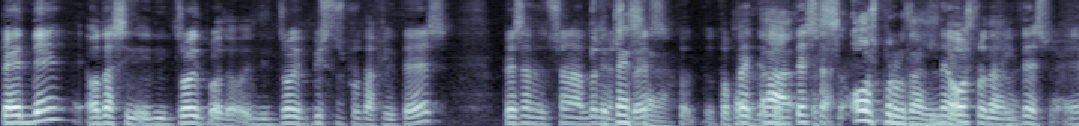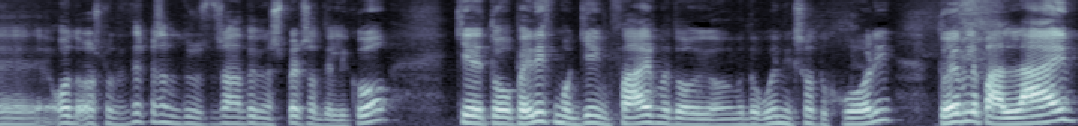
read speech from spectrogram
2005, όταν οι Detroit, Detroit Pistons πρωταθλητές Πέσανε τους Σαν Αντώνιο Σπέρ. Το 5. Ω πρωταθλητές. Ναι, ως πρωταθλητές. Ε, ως πρωταθλητές πέσανε του Σαν Αντώνιο Σπέρ στο τελικό. Και το περίφημο Game 5 με το, με το winning shot του Χόρη το έβλεπα live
